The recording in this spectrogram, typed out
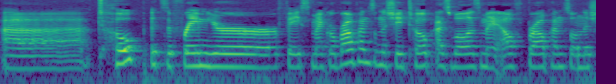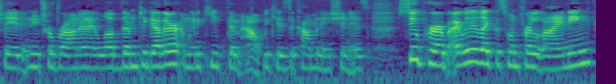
uh, taupe. It's the Frame Your Face Micro Brow Pencil in the shade taupe, as well as my e.l.f. Brow Pencil in the shade Neutral Brown, and I love them together. I'm going to keep them out because the combination is superb. I really like this one for lining,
